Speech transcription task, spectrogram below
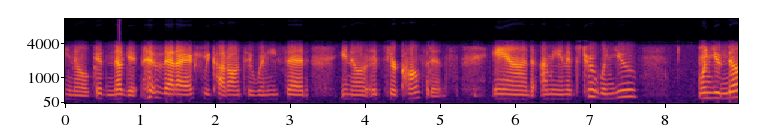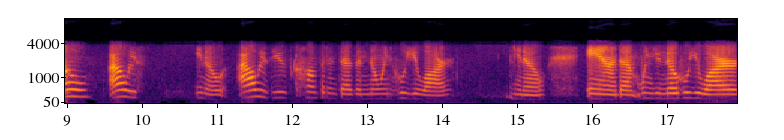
you know, good nugget that I actually caught on to when he said, you know, it's your confidence. And I mean, it's true when you when you know, I always, you know, I always use confidence as in knowing who you are, you know, and um when you know who you are,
